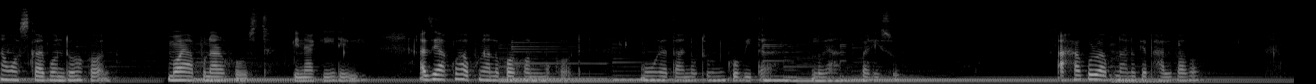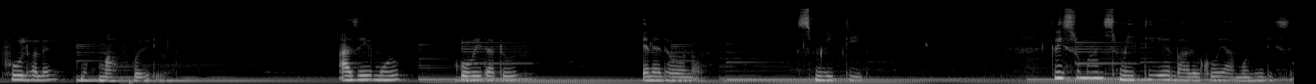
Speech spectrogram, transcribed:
নমস্কাৰ বন্ধুসকল মই আপোনাৰ হোষ্ট পিনাকী দেৱী। আজি আকৌ আপোনালোকৰ সন্মুখত মোৰ এটা নতুন কবিতা লৈ আগবাঢ়িছোঁ। আশা কৰোঁ আপোনালোকে ভাল পাব। ভুল হ'লে মোক মাফ কৰি দিব। আজিৰ মোৰ কবিতাটোৰ এনেধৰণৰ স্মৃতি। কিছুমান স্মৃতিয়ে বাৰুকৈ আমনি দিছে।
